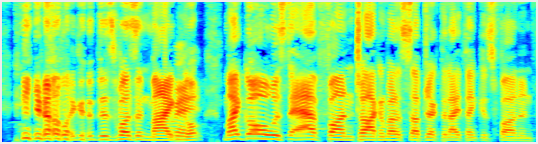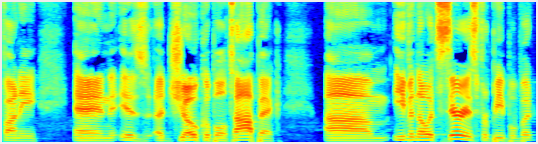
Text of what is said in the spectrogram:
you know like this wasn't my right. goal. My goal was to have fun talking about a subject that I think is fun and funny and is a jokeable topic, um, even though it's serious for people. But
